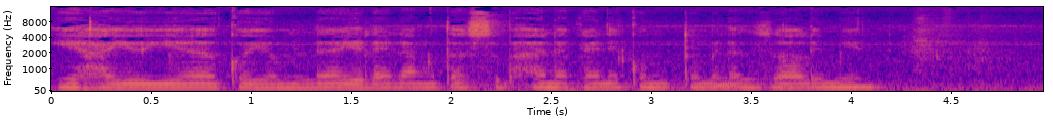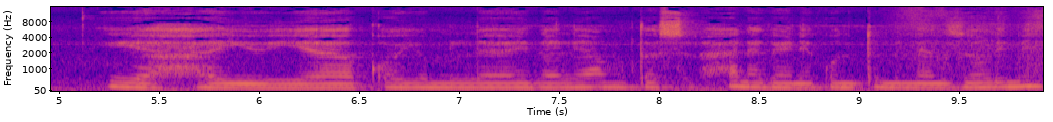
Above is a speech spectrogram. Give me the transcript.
Ya hayu ya qayyum la ilaha illa anta subhanaka inni kuntu minaz zalimin. Ya hayu ya qayyum la ilaha illa anta subhanaka inni kuntu minaz zalimin.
